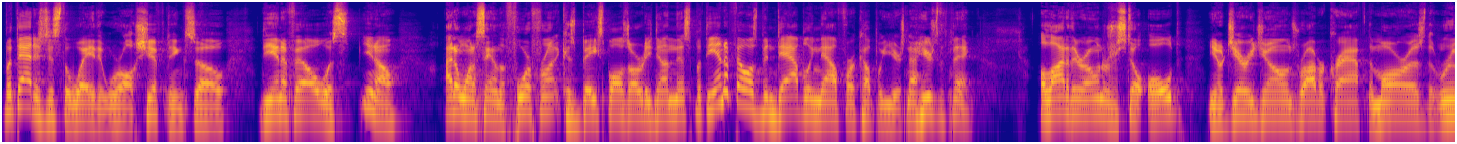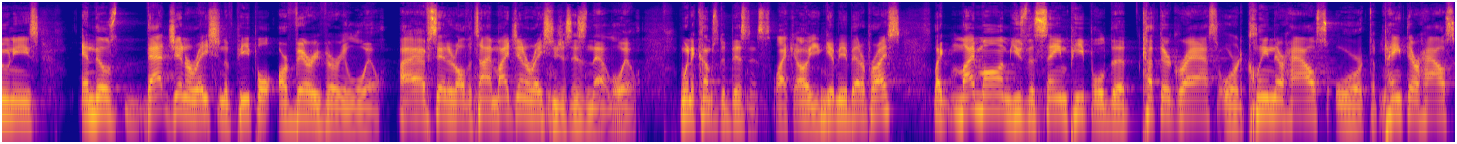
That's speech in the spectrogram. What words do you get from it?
But that is just the way that we're all shifting. So the NFL was, you know, I don't want to say on the forefront because baseball's already done this, but the NFL has been dabbling now for a couple years. Now, here's the thing a lot of their owners are still old. You know, Jerry Jones, Robert Kraft, the Maras, the Rooneys. And those that generation of people are very, very loyal. I've said it all the time. My generation just isn't that loyal when it comes to business. Like, oh, you can give me a better price. Like my mom used the same people to cut their grass or to clean their house or to paint their house.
